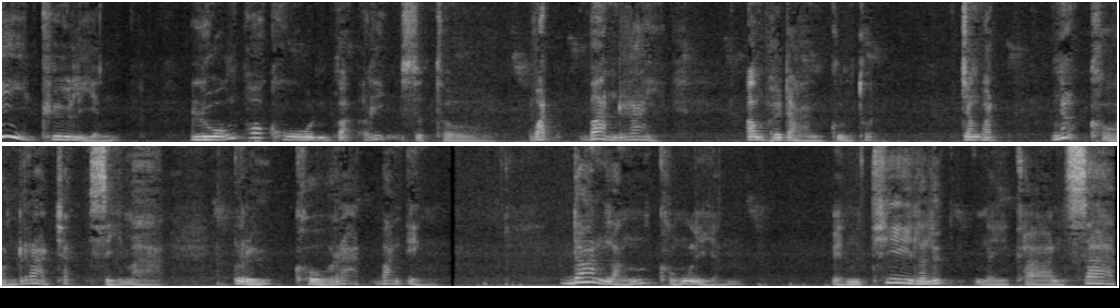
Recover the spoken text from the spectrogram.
นี่คือเหรียญหลวงพ่อคูณปริสุทธโธ วัดบ้านไร่อำเภอด่านคุณทศจังหวัดนครราชสีมา หรือโคราชบ้านเอง ด้านหลังของเหรียญเป็นที่ระลึกในการสร้าง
